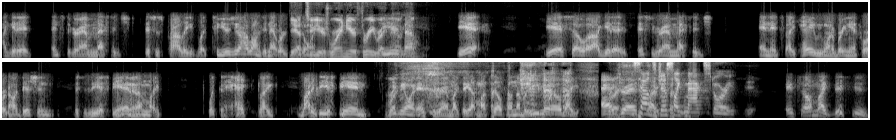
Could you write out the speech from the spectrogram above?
I get an Instagram message. This was probably, what, two years ago? How long is the network? Yeah, two years. We're in year three right now. now? Yeah. Yeah, so uh, I get an Instagram message, and it's like, "Hey, we want to bring you in for an audition. This is ESPN," and I'm like, "What the heck? Like, why did ESPN right. me on Instagram? Like, they got my cell phone number, email, like address." Right. Sounds like, just like Mac's story. And so I'm like, this is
